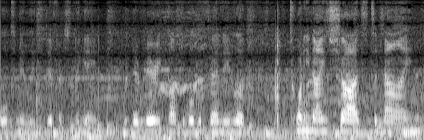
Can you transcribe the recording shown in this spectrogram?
ultimately the difference in the game. They're very comfortable defending. Look, 29 shots to nine,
